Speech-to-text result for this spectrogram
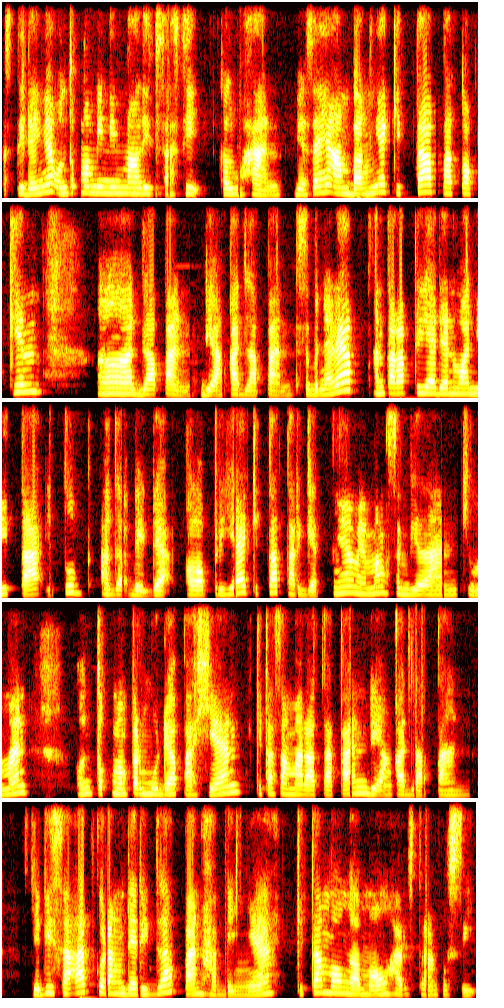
setidaknya untuk meminimalisasi keluhan. Biasanya ambangnya kita patokin uh, eh, 8, di angka 8. Sebenarnya antara pria dan wanita itu agak beda. Kalau pria kita targetnya memang 9, cuman untuk mempermudah pasien kita sama ratakan di angka 8. Jadi saat kurang dari 8 HB-nya, kita mau nggak mau harus transfusi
